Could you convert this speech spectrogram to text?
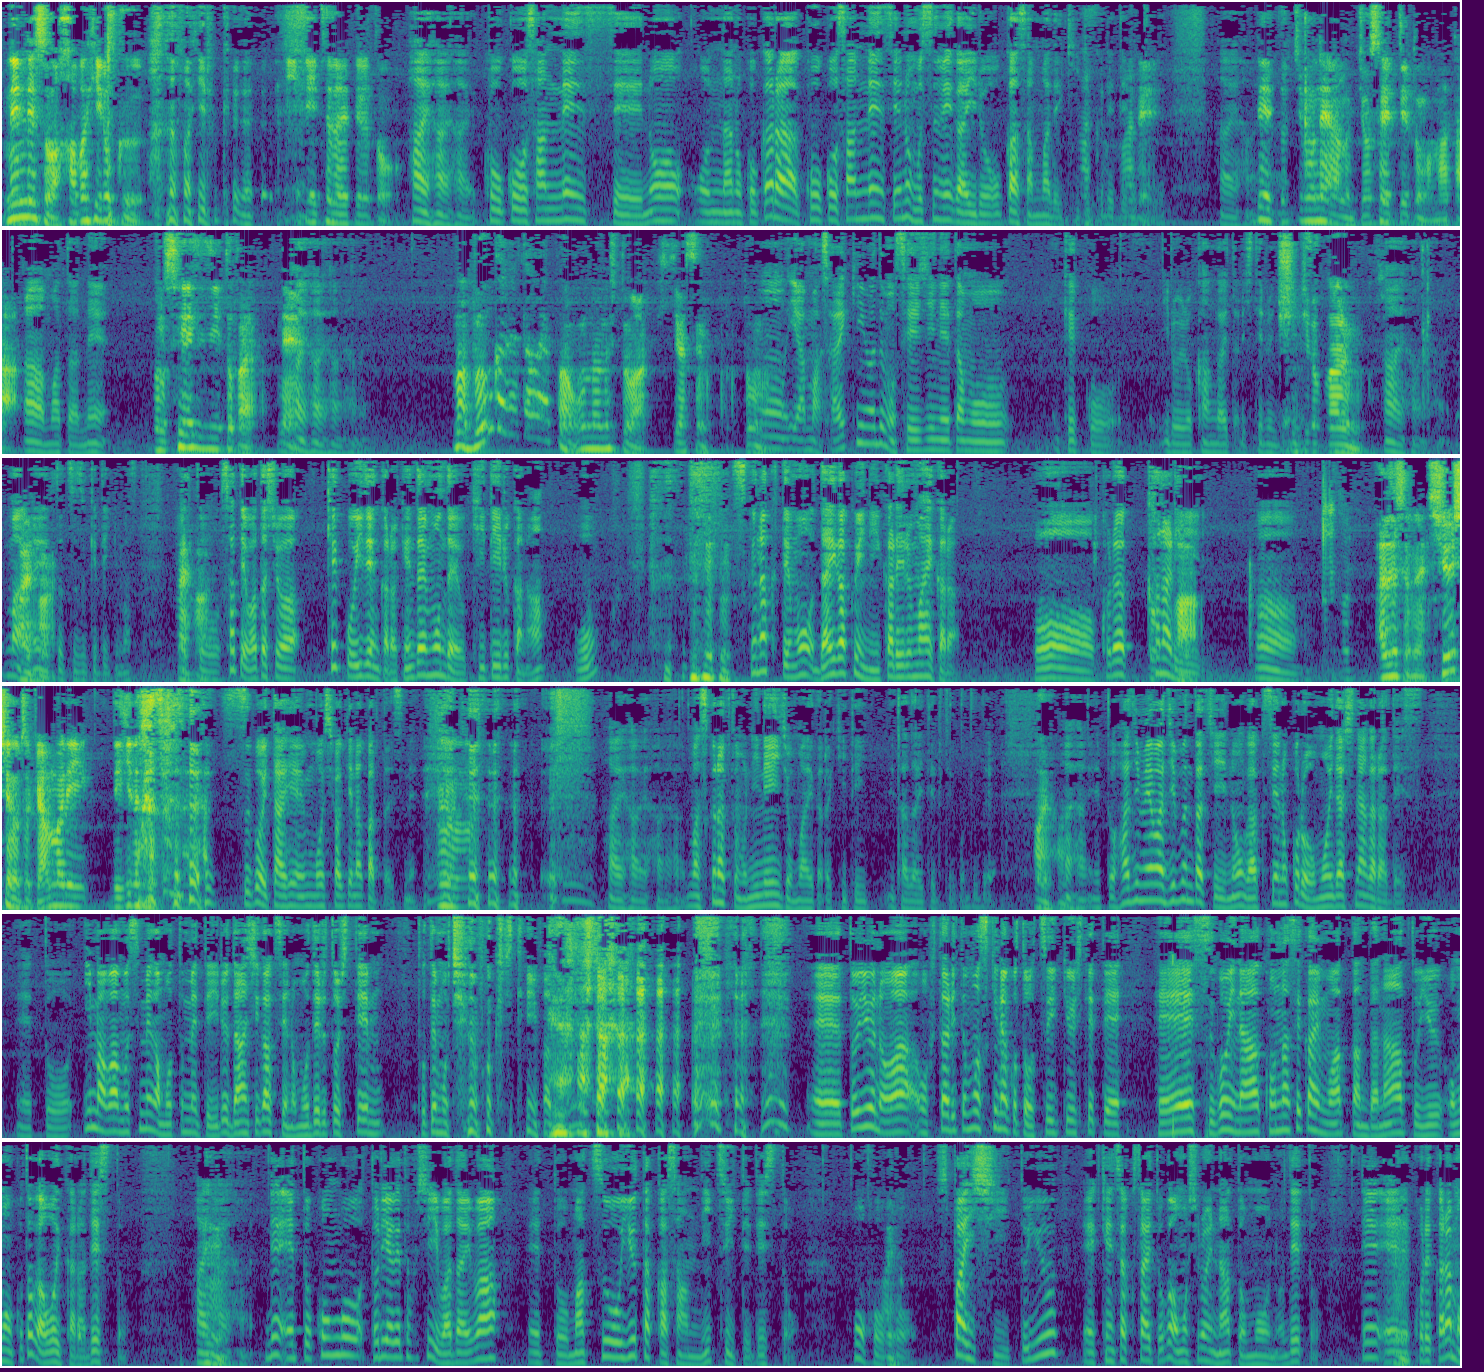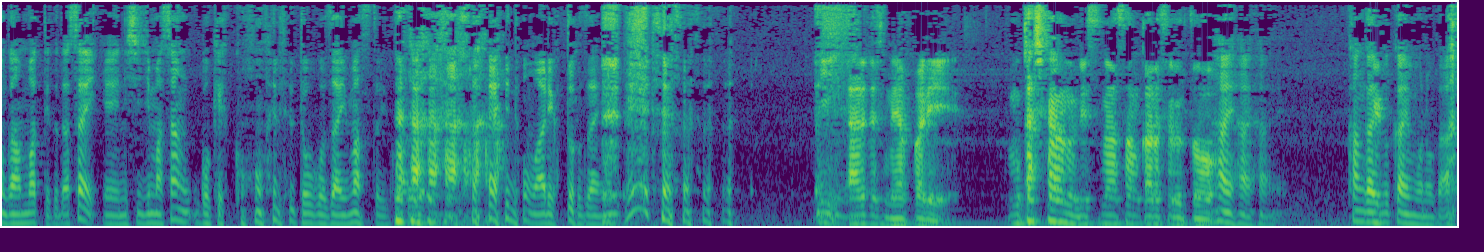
年齢層は幅広く幅広く。聞いていただいてると。はいはいはい。高校3年生の女の子から高校3年生の娘がいるお母さんまで聞いてくれてるっていう。はいはい。で、どっちもね、あの、女性っていうのがまた、ああ、またね。その政治とかね、はいはいはいはい。まあ文化ネタはやっぱ女の人は聞きやすいのかなどういやまあ最近はでも政治ネタも結構いろいろ考えたりしてるんじゃないですか。録あるのかはいはいはい。まあ、はいはいえーと続けていきます。はいはいとさて私は結構以前から現代問題を聞いているかな？お？少なくても大学院に行かれる前から。おー、これはかなり、うん。あれですよね、修士の時あんまりできなかった。すごい大変申し訳なかったですね。うん。はいはいはいはい。まあ少なくとも2年以上前から聞いていただいているということで。はいはいは。はいえっと、初めは自分たちの学生の頃を思い出しながらです。えっと、今は娘が求めている男子学生のモデルとして、とても注目しています。えーというのは、お二人とも好きなことを追求してて、へえ、すごいな、こんな世界もあったんだな、という思うことが多いからですと。はいはいはい。で、えっと、今後取り上げてほしい話題は、えっと、松尾豊さんについてですと。ほうほうほう。はいスパイシーという、えー検索サイトが面白いなと思うのでと。で、えーうんこれからも頑張ってください。えー西島さん、ご結婚おめでとうございます。ということで。はい、どうもありがとうございます。いい、あれですね、やっぱり、昔からのリスナーさんからすると、はいはいはい。感慨深いものが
